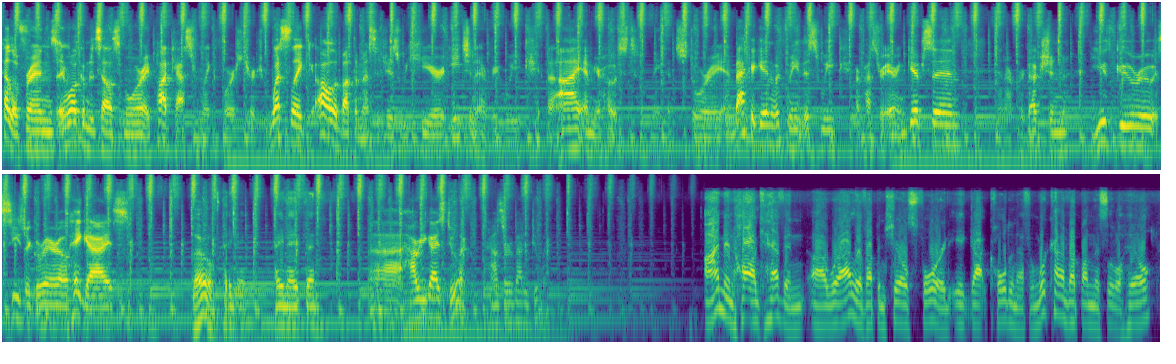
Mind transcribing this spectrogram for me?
Hello, friends, and welcome to Tell Us More, a podcast from Lake Forest Church Westlake, all about the messages we hear each and every week. I am your host, Nathan Story, and back again with me this week are Pastor Aron Gibson and our production youth guru, Caesar Guerrero. Hey, guys. Hello. Hey, hey Nathan. Uh, how are you guys doing? How's everybody doing? I'm in hog heaven uh, where I live up in Sherrills Ford. It got cold enough, and we're kind of up on this little hill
